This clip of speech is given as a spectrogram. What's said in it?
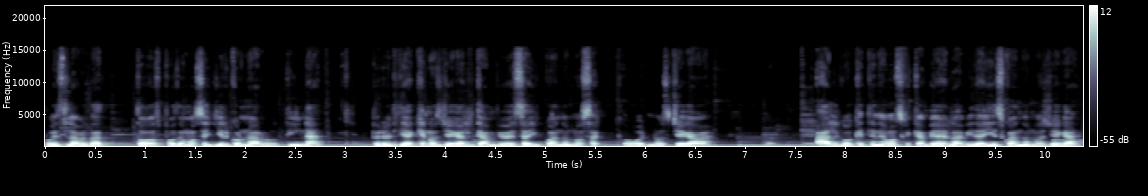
pues la verdad todos podemos seguir con una rutina, pero el día que nos llega el cambio es ahí cuando nos, nos llega algo que tenemos que cambiar en la vida y es cuando nos llega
